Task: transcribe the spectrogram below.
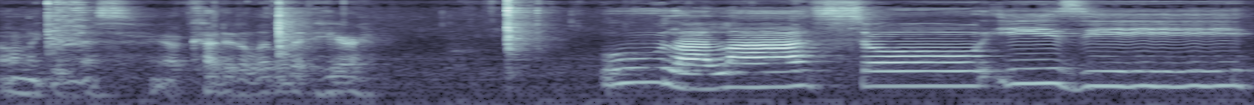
oh my goodness. I'll cut it a little bit here. Ooh la la, so easy.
